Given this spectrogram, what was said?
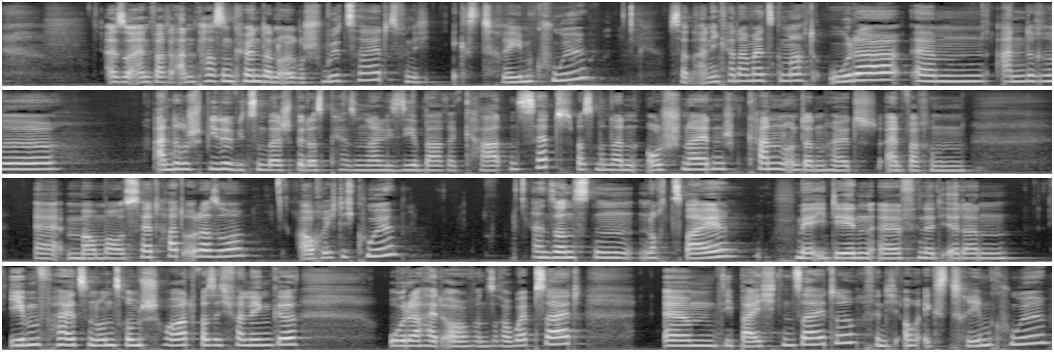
also einfach anpassen könnt an eure Schulzeit. Das finde ich extrem cool. Das hat Annika damals gemacht. Oder ähm, andere, andere Spiele, wie zum Beispiel das personalisierbare Kartenset, was man dann ausschneiden kann und dann halt einfach ein äh, Mau-Mau-Set hat oder so. Auch richtig cool. Ansonsten noch zwei. Mehr Ideen äh, findet ihr dann ebenfalls in unserem Short, was ich verlinke. Oder halt auch auf unserer Website. Ähm, die Beichtenseite finde ich auch extrem cool.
